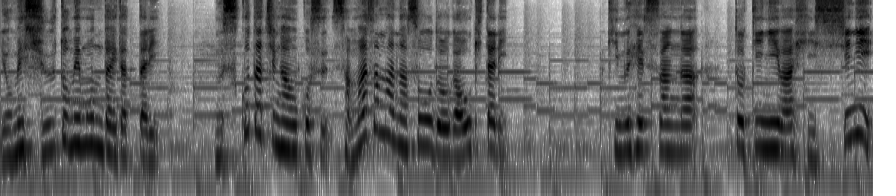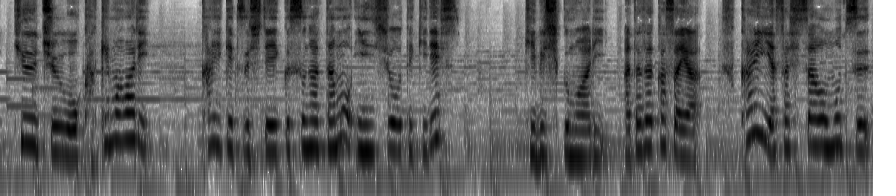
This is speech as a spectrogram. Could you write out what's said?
嫁姑問題だったり息子たちが起こすさまざまな騒動が起きたりキム・ヘスさんが時には必死に宮中を駆け回り解決していく姿も印象的です厳しくもあり温かさや深い優しさを持つ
